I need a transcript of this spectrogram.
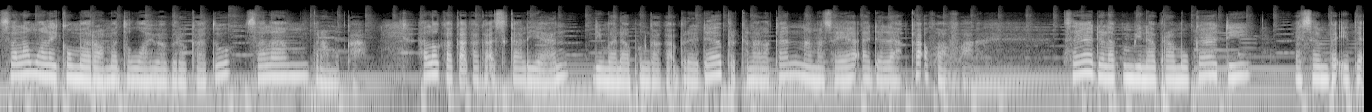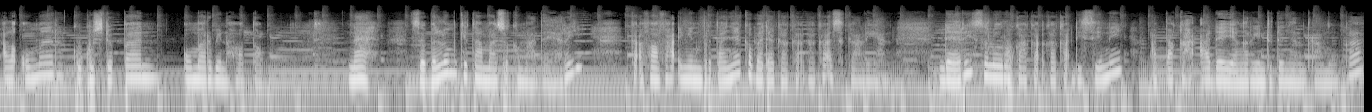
Assalamualaikum warahmatullahi wabarakatuh. Salam Pramuka. Halo kakak-kakak sekalian Di mana pun kakak berada Perkenalkan nama saya adalah Kak Fafa. Saya adalah pembina Pramuka di SMP IT Al Umar Gugus Depan Umar bin Khattab. Nah, sebelum kita masuk ke materi Kak Fafa ingin bertanya kepada kakak-kakak sekalian. Dari seluruh kakak-kakak di sini Apakah ada yang rindu dengan Pramuka?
